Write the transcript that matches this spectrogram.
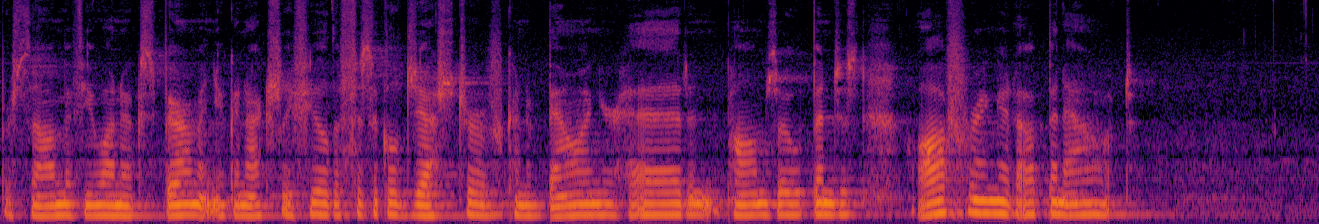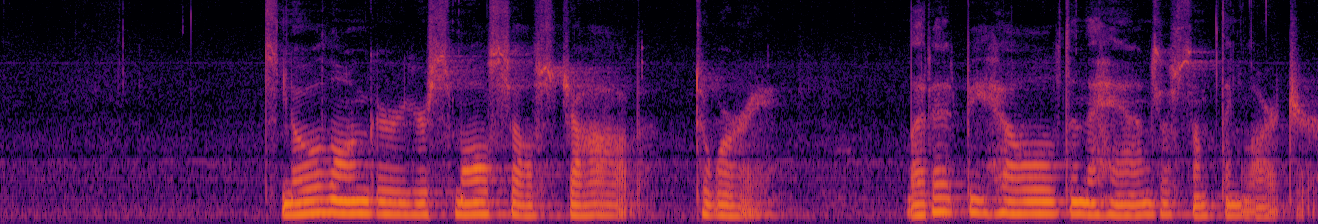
For some, if you want to experiment, you can actually feel the physical gesture of kind of bowing your head and palms open, just offering it up and out. It's no longer your small self's job to worry. Let it be held in the hands of something larger.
